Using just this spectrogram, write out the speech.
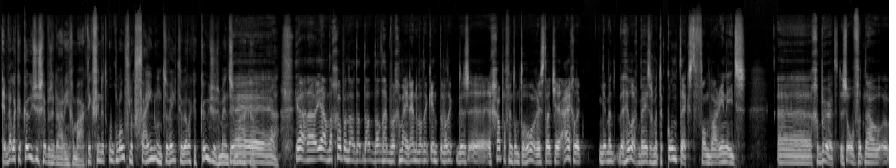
en welke keuzes hebben ze daarin gemaakt? Ik vind het ongelooflijk fijn om te weten welke keuzes mensen maken. Ja, ja, ja. ja, nou, ja nou, grappig, dat, dat, dat hebben we gemeen. En wat ik, in, wat ik dus uh, grappig vind om te horen, is dat je eigenlijk je bent heel erg bezig met de context van waarin iets uh, gebeurt. Dus of het nou,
